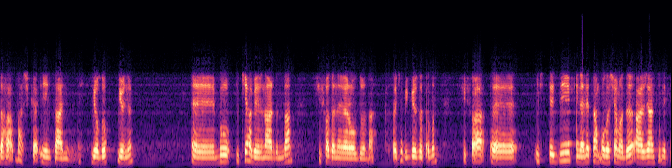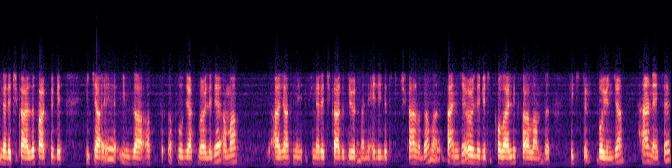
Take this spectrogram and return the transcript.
daha başka insan yolu, yönü. E, bu iki haberin ardından FIFA'da neler olduğuna kısaca bir göz atalım. FIFA e, istediği finale tam ulaşamadı. Arjantin'i finale çıkardı. Farklı bir hikayeye imza at, atılacak böylece ama Arjantin'i finale çıkardı diyorum. Hani eliyle tutup çıkarmadı ama bence öyle bir kolaylık sağlandı fikstür boyunca. Her neyse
